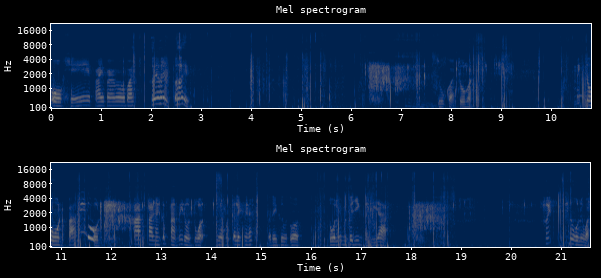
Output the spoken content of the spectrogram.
โอเค ไปไปไปไปเฮ้ยเฮ้ยเฮ้ยจูก่อนจูก่อน ไม่โดนอะปาไม่โดนปลาปลาไงก็ปลาไม่โดนตัว ตัวมันก็เล็กเลยนะประเด็นคือตัว ตัวเล็กมันก็ยิ่งอันนี้ยากเฮ้ยไม่โดนเลยว่ะ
